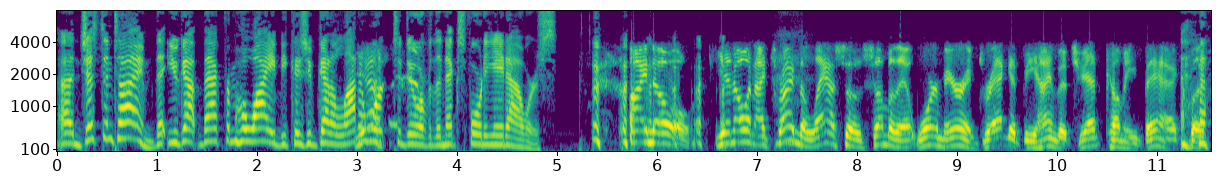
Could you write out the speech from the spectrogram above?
Uh, just in time that you got back from Hawaii because you've got a lot of yeah. work to do over the next 48 hours. I know. You know, and I tried to lasso some of that warm air and drag it behind the jet coming back, but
